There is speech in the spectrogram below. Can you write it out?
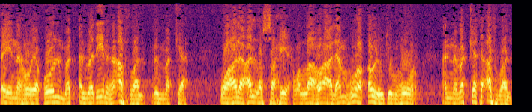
فإنه يقول المدينة أفضل من مكة. ولعل الصحيح والله أعلم هو قول الجمهور. أن مكة أفضل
